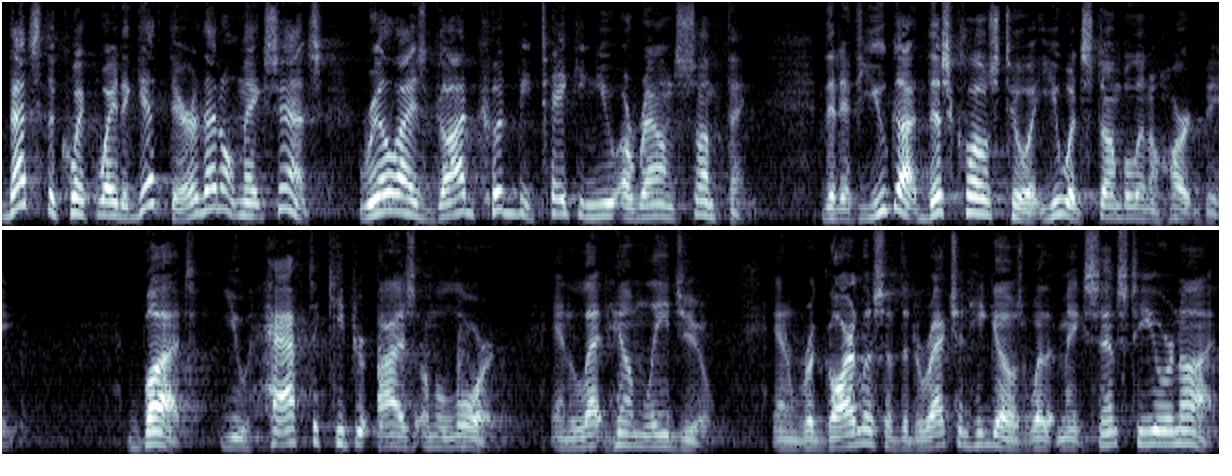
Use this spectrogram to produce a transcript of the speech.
That's the quick way to get there. That don't make sense. Realize God could be taking you around something that if you got this close to it, you would stumble in a heartbeat. But you have to keep your eyes on the Lord and let Him lead you. And regardless of the direction He goes, whether it makes sense to you or not,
